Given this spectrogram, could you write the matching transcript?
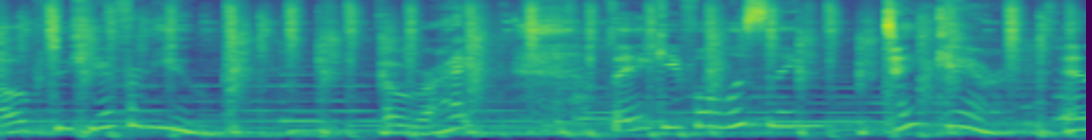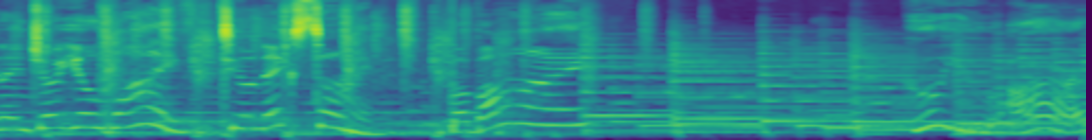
Hope to hear from you Alright, thank you for listening. Take care and enjoy your life. Till next time. Bye bye. Who you are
